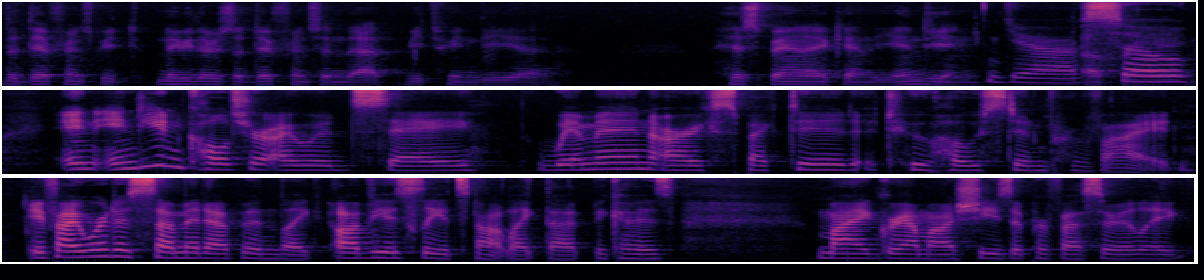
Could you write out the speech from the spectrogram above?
the difference. Bet- maybe there's a difference in that between the uh, Hispanic and the Indian. Yeah. So in Indian culture, I would say women are expected to host and provide. If I were to sum it up and like, obviously it's not like that because my grandma, she's a professor, like,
